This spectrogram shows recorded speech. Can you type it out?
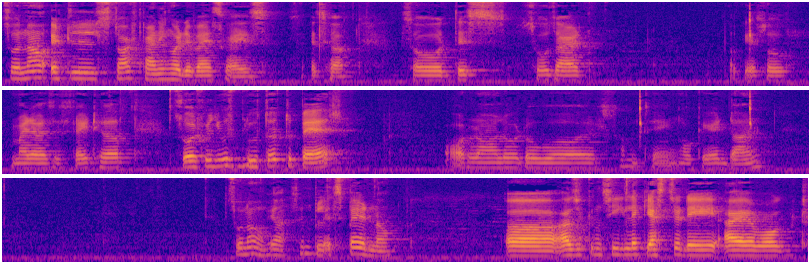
So now it will start finding our device guys. It's here so this shows that okay so my device is right here. So it will use bluetooth to pair. Or download over something. Okay done. So now yeah simple. It's paired now. Uh, as you can see like yesterday i walked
